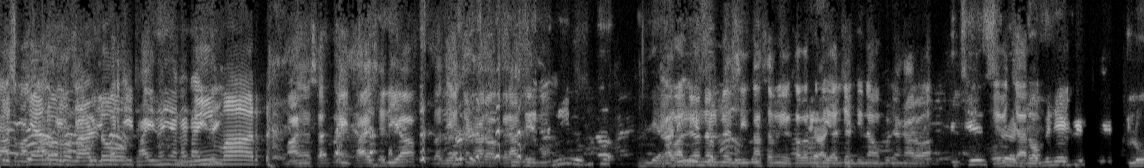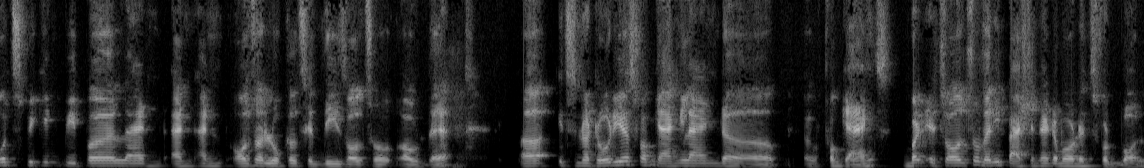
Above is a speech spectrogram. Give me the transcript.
Cristiano Ronaldo Neymar माने सब ताई ठाई छलिया बस ये चंगारो ब्राज़ील में। लियोनेल मेसी का सबने खबर हुई अर्जेंटीना में चंगारो ये बेचारो dominated speaking people and and and also local Siddhis also out there. there. Uh, it's notorious for gangland uh, uh, for gangs, but it's also very passionate about its football.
